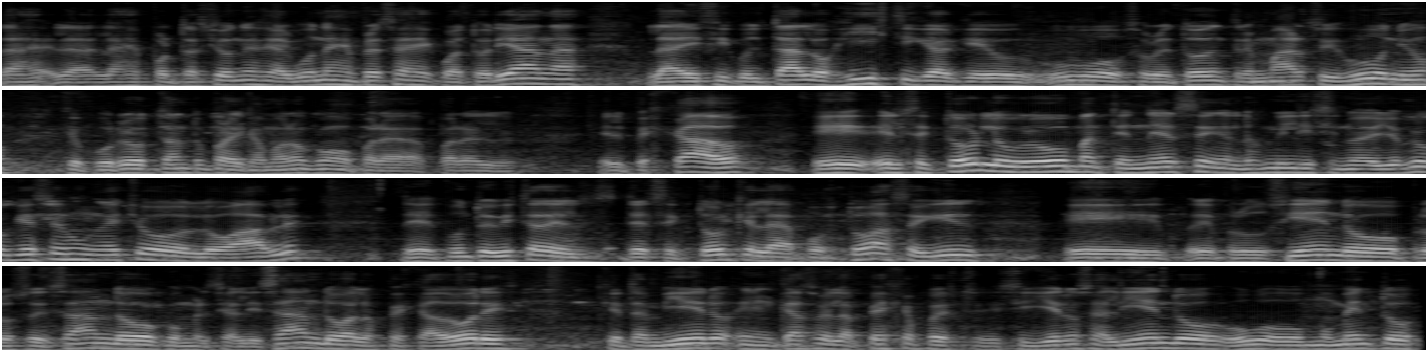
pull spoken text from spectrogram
las, exportaciones de algunas empresas ecuatorianas, la dificultad logística que hubo sobre todo entre marzo y junio, que ocurrió tanto para el camarón como para, el, pescado. Eh, el sector logró mantenerse en el 2019. Yo creo que ese es un hecho loable desde el punto de vista del, sector que le apostó a seguir eh, eh, produciendo, procesando, comercializando a los pescadores que también en el caso de la pesca pues siguieron saliendo, hubo un momento,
